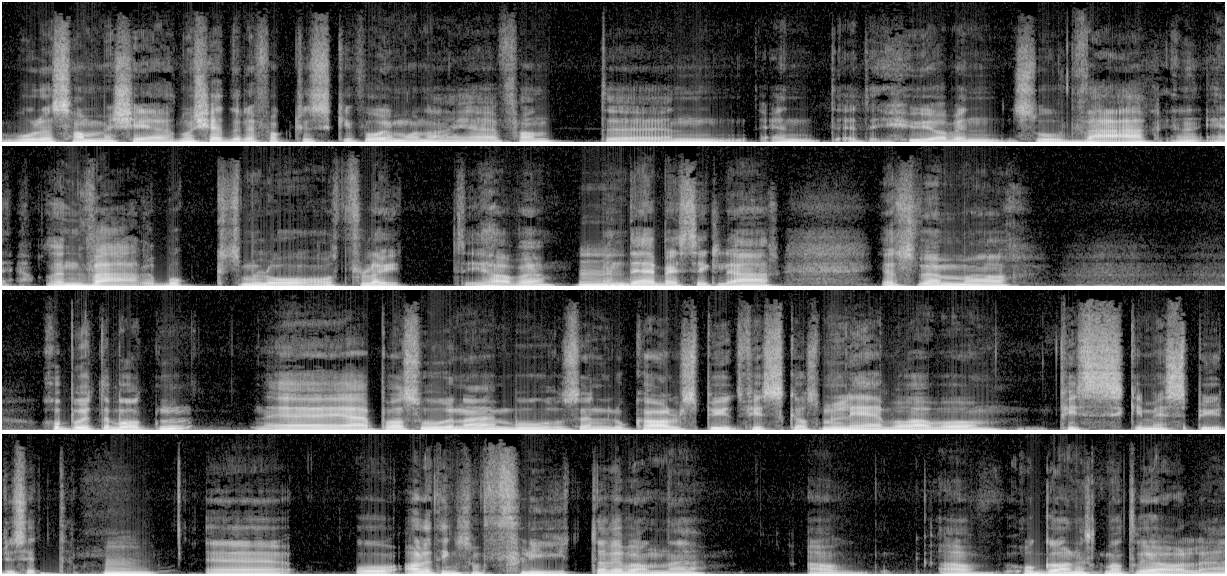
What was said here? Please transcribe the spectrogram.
hvor det samme skjer. Nå skjedde det faktisk i forrige måned. Jeg fant eh, en, en, et hue av en stor vær, en, en, altså en værbukk som lå og fløyt i havet. Mm. Men det basically er Jeg svømmer, hopper ut av båten. eh, Jeg er på Azorene, bor hos en lokal spydfisker som lever av å fiske med spydet sitt. Mm. Eh, og alle ting som flyter i vannet av, av organisk materiale,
